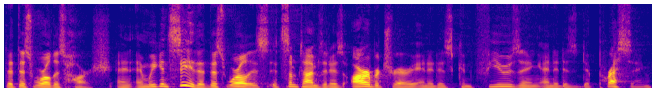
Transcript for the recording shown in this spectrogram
that this world is harsh. And, and we can see that this world is, it, sometimes it is arbitrary and it is confusing and it is depressing.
